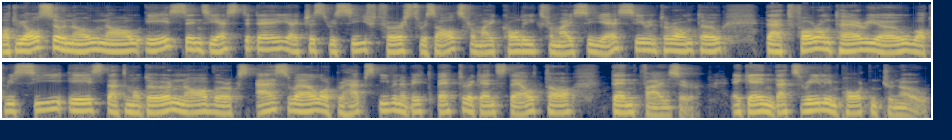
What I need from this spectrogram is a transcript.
What we also know now is since yesterday, I just received first results from my colleagues from ICES here in Toronto that for Ontario, what we see is that Moderna works as well, or perhaps even a bit better against Delta than Pfizer. Again, that's really important to know.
